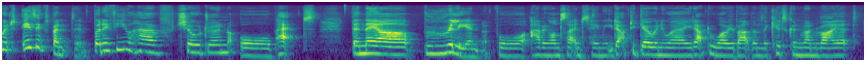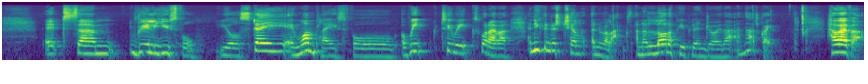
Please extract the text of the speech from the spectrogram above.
which is expensive but if you have children or pets then they are brilliant for having on-site entertainment you don't have to go anywhere you don't have to worry about them the kids can run riot it's um, really useful you'll stay in one place for a week, two weeks, whatever, and you can just chill and relax. And a lot of people enjoy that, and that's great. However,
